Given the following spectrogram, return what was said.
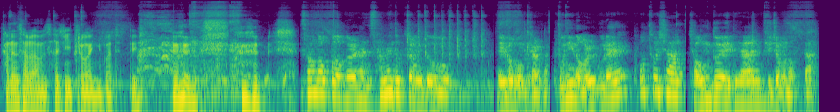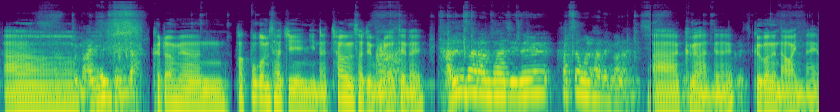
다른 사람 사진이 들어가 있는 것 같은데. 선거법을 한 3회독 정도 읽어본 결과 본인 얼굴에 포토샵 정도에 대한 규정은 없다. 아 좀 많이 해도 된다. 그러면 박보검 사진이나 차은 사진 올려도 아. 되나요? 다른 사람 사진을 합성을 하는 건 아니지. 아 그건 안 되나요? 그거는 나와 있나요?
